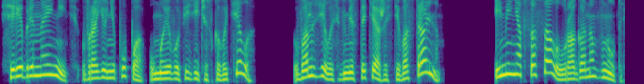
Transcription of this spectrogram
Серебряная нить в районе пупа у моего физического тела вонзилась вместо тяжести в астральном и меня всосало ураганом внутрь.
